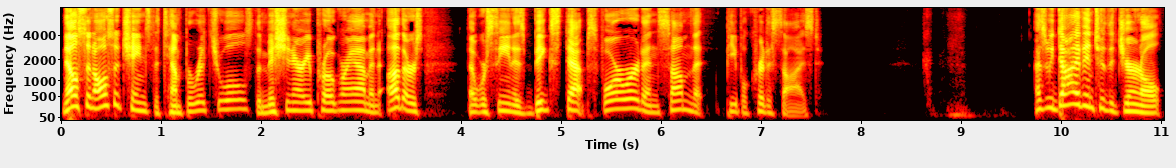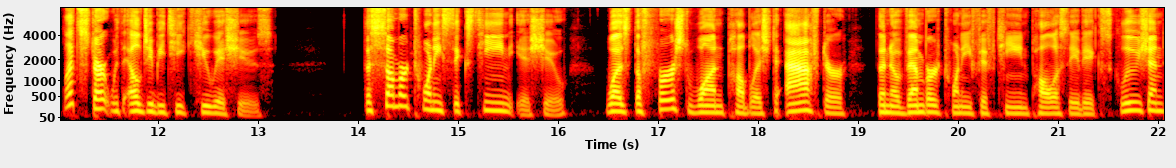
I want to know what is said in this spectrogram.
Nelson also changed the temple rituals, the missionary program, and others that were seen as big steps forward and some that people criticized. As we dive into the journal, let's start with LGBTQ issues. The summer 2016 issue was the first one published after the November 2015 policy of exclusion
